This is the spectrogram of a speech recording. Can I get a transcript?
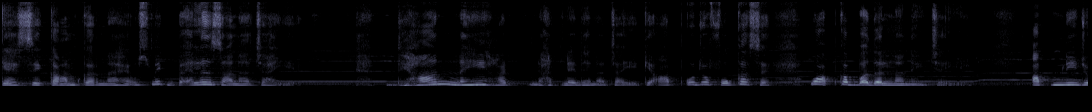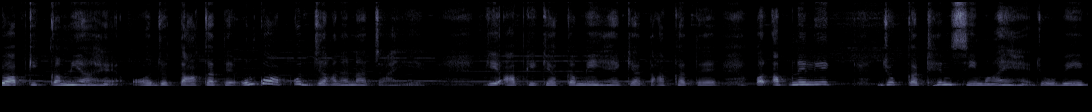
कैसे काम करना है, उसमें एक बैलेंस आना चाहिए। ध्यान नहीं हट, हटने देना चाहिए कि आपको जो फोकस है, वो आपका बदलना नहीं चाहिए। अपनी जो आपकी कमियाँ हैं और जो ताकत है, उनको आपको जानना चाहिए कि आपकी क्या कमी है, क्या ताकत है और अपने लिए जो कठिन सीमाएँ हैं, जो भी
